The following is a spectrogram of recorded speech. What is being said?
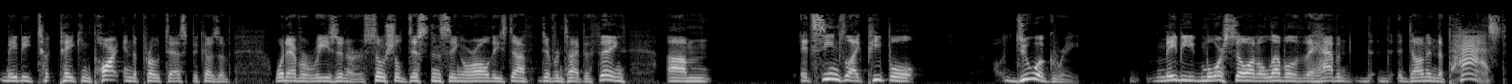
maybe t- taking part in the protest because of whatever reason or social distancing or all these dif- different type of things. Um, it seems like people do agree maybe more so on a level that they haven't d- done in the past.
